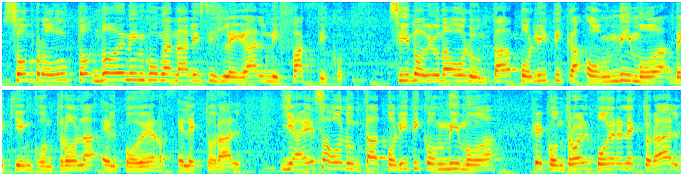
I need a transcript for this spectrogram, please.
son producto no de ningún análisis legal ni fáctico, sino de una voluntad política omnímoda de quien controla el poder electoral. Y a esa voluntad política omnímoda que controla el poder electoral,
